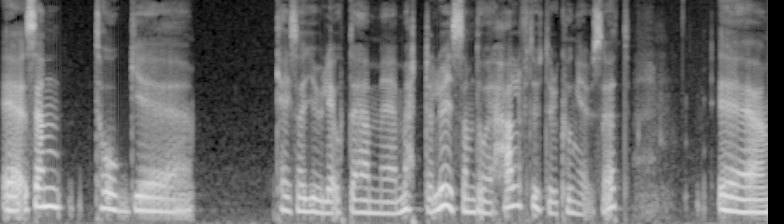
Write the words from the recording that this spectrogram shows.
Eh, sen tog eh, Kajsa och Julia upp det här med Märta-Louise som då är halvt ute ur kungahuset. Eh,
